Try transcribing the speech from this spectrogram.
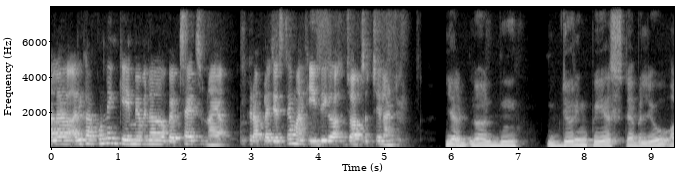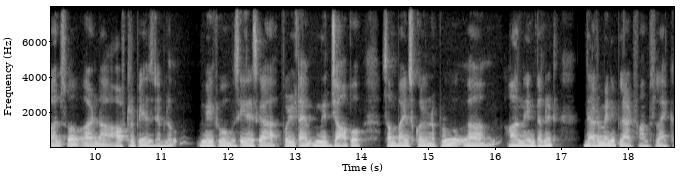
అలా అది కాకుండా ఇంకేమేమైనా వెబ్సైట్స్ ఉన్నాయా? ఇక్కడ అప్లై చేస్తే మనకి ఈజీగా జాబ్స్ వచ్చేలాంటివి. Yeah during PSW also and after PSW మీకు సీరియస్గా ఫుల్ టైం మీరు జాబ్ సంపాదించుకోవాలన్నప్పుడు on internet they are many platforms like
